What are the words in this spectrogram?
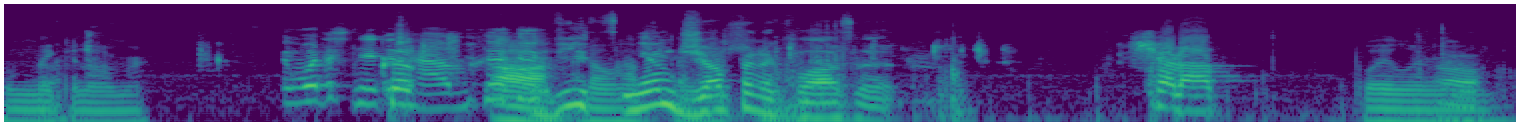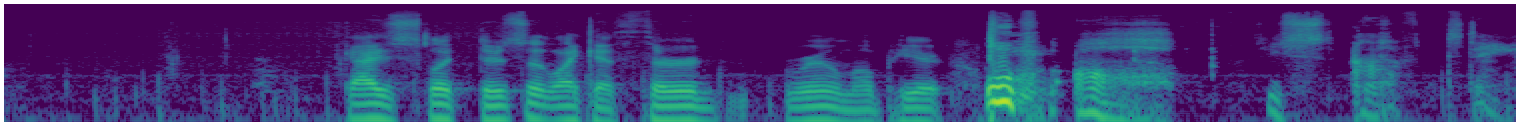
I'm making armor. What does Nathan Cook. have? Ah, if you no, see him, no, jump in a closet. Shut up. Boiler room. Oh. Guys, look, there's a, like a third room up here. Ooh! Oh! Jeez. Oh, dang it.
